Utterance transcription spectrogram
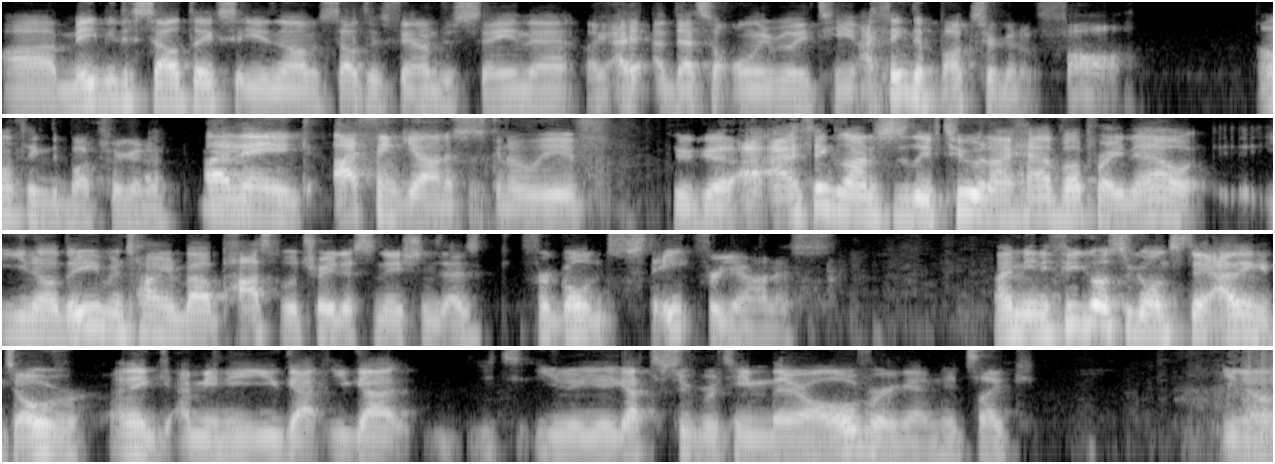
Uh, maybe the Celtics. Even though I'm a Celtics fan, I'm just saying that. Like, I that's the only really team. I think the Bucks are gonna fall. I don't think the Bucks are gonna. I think I think Giannis is gonna leave. Too good. I, I think Giannis is leave too, and I have up right now. You know, they're even talking about possible trade destinations as for Golden State for Giannis. I mean, if he goes to Golden State, I think it's over. I think, I mean, you got, you got, you know, you got the super team there all over again. It's like, you know,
